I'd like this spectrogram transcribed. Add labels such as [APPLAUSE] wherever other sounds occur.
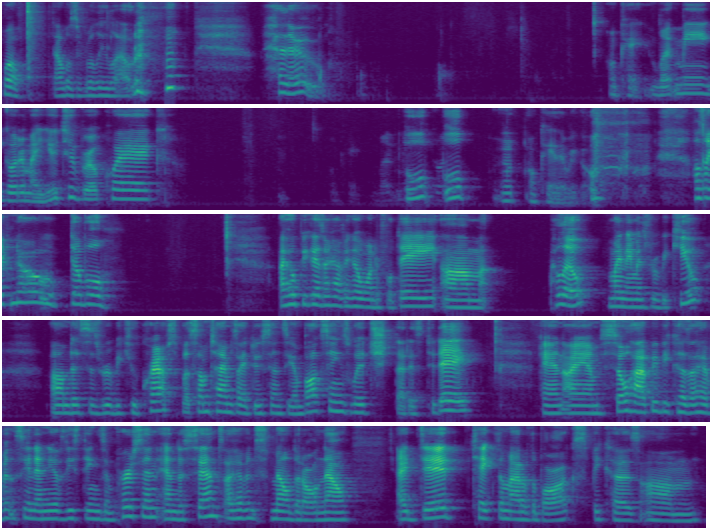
Well, that was really loud. [LAUGHS] Hello. Okay, let me go to my YouTube real quick. Oop, oop. Mm, Okay, there we go. [LAUGHS] I was like, no, double. I hope you guys are having a wonderful day. Um, hello, my name is Ruby Q. Um, this is Ruby Q Crafts, but sometimes I do Scentsy unboxings, which that is today. And I am so happy because I haven't seen any of these things in person and the scents, I haven't smelled at all. Now, I did take them out of the box because um,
